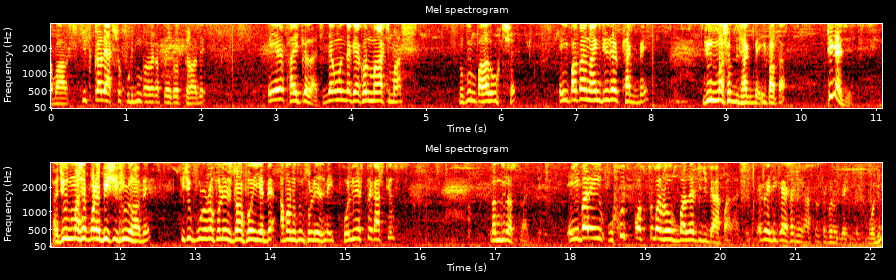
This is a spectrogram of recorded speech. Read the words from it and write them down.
আবার শীতকালে একশো কুড়ি দিন পাতা রাখার ট্রাই করতে হবে। এই সাইকেল আছে। যেমন দেখে, এখন মার্চ মাস। নতুন পাতা উঠছে। এই পাতা নাইনটি ডেজ থাকবে, জুন মাস অবধি থাকবে এই পাতা, ঠিক আছে? জুন মাসের পরে বৃষ্টি শুরু হবে, কিছু পুরনো ফলিয়েজ ড্রপ হয়ে যাবে, আবার নতুন ফলিয়েজ এই ফলিয়েজটা গাছকে তন্দুরস্ত লাগবে। এইবার এই ওষুধপত্র বা রোগ বালের কিছু ব্যাপার আছে। এবার এদিকে আসা আমি আস্তে আস্তে করে দেখতে বলি।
